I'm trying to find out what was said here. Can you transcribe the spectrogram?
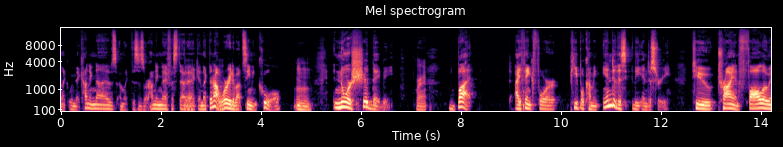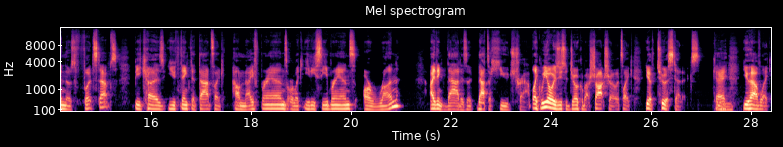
like we make hunting knives and like this is our hunting knife aesthetic and like they're not Yeah. worried about seeming cool Mhm. nor should they be right. but i think for people coming into this the industry to try and follow in those footsteps because you think that that's like how knife brands or like edc brands are run i think that is a that's a huge trap like we always used to joke about shot show it's like you have two aesthetics okay Mhm. you have like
